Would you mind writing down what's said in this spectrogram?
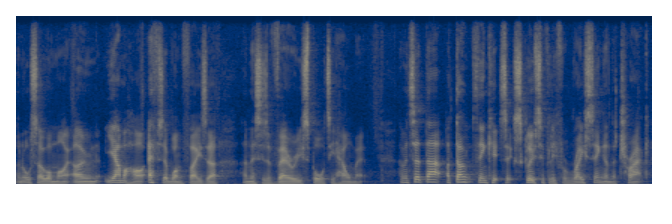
and also on my own Yamaha FZ1 Fazer and this is a very sporty helmet. Having said that, I don't think it's exclusively for racing and the track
